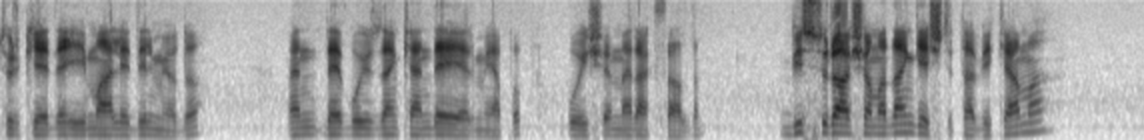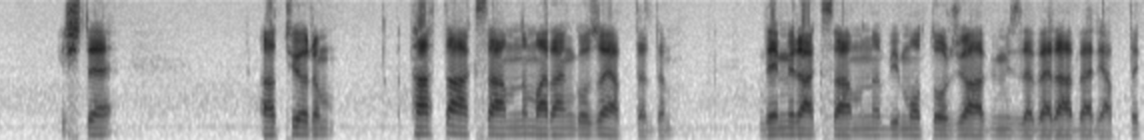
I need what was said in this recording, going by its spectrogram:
Türkiye'de imal edilmiyordu. Ben de bu yüzden kendi eğerimi yapıp bu işe merak saldım. Bir sürü aşamadan geçti tabii ki ama işte atıyorum tahta aksamını marangoza yaptırdım. Demir aksamını bir motorcu abimizle beraber yaptık.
